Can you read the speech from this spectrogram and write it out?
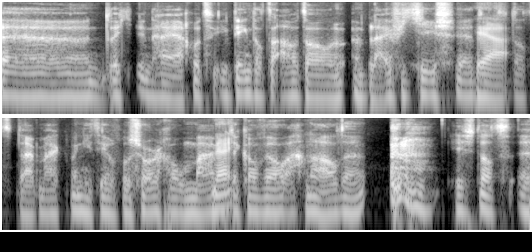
Uh, dat, nou ja, goed. Ik denk dat de auto een blijvertje is. Dat, ja. dat, daar maak ik me niet heel veel zorgen om. Maar nee. wat ik al wel aanhaalde, is dat uh,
